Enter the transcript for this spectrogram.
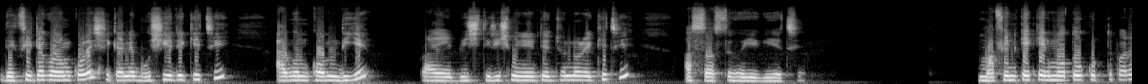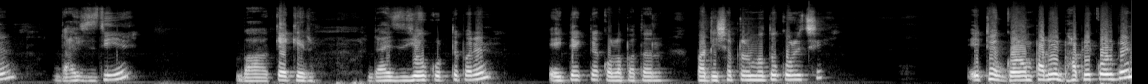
ডেক্সিটা গরম করে সেখানে বসিয়ে রেখেছি। আগুন কম দিয়ে প্রায় বিশ তিরিশ মিনিটের জন্য রেখেছি, আস্তে আস্তে হয়ে গিয়েছে। মাফিন কেকের মতো করতে পারেন, ডাইস দিয়ে বা কেকের ডাইস দিয়েও করতে পারেন। এইটা একটা কলাপাতার পাটিসাপটার মতো করেছি। এটা গরম পানির ভাপে করবেন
